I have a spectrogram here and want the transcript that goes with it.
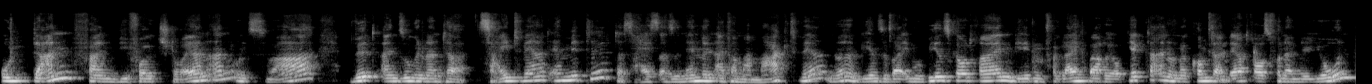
Und dann fallen wie folgt Steuern an. Und zwar wird ein sogenannter Zeitwert ermittelt. Das heißt also, nennen wir ihn einfach mal Marktwert. Ne? Gehen Sie bei Immobilien Scout rein, geben vergleichbare Objekte ein und dann kommt ein Wert raus von einer Million.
